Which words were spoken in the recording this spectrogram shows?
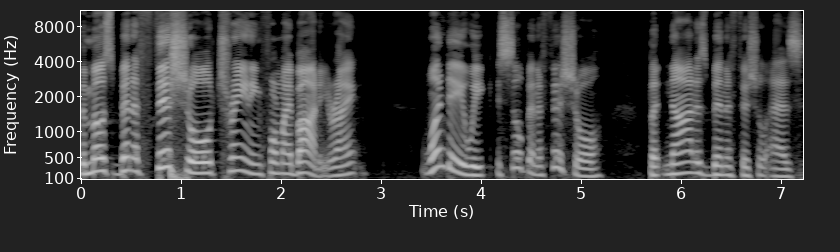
the most beneficial training for my body, right? One day a week is still beneficial, but not as beneficial as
